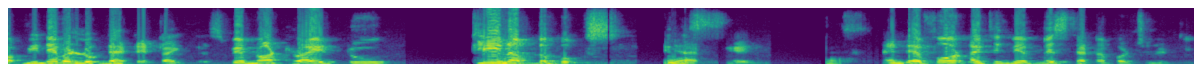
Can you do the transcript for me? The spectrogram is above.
not we never looked at it like this. We have not tried to clean up the books in Yes. that way, Yes. and therefore I think we have missed that opportunity.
